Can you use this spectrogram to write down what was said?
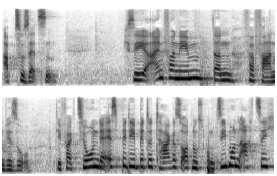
abzusetzen. Ich sehe Einvernehmen, dann verfahren wir so. Die Fraktion der SPD bittet Tagesordnungspunkt 87,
